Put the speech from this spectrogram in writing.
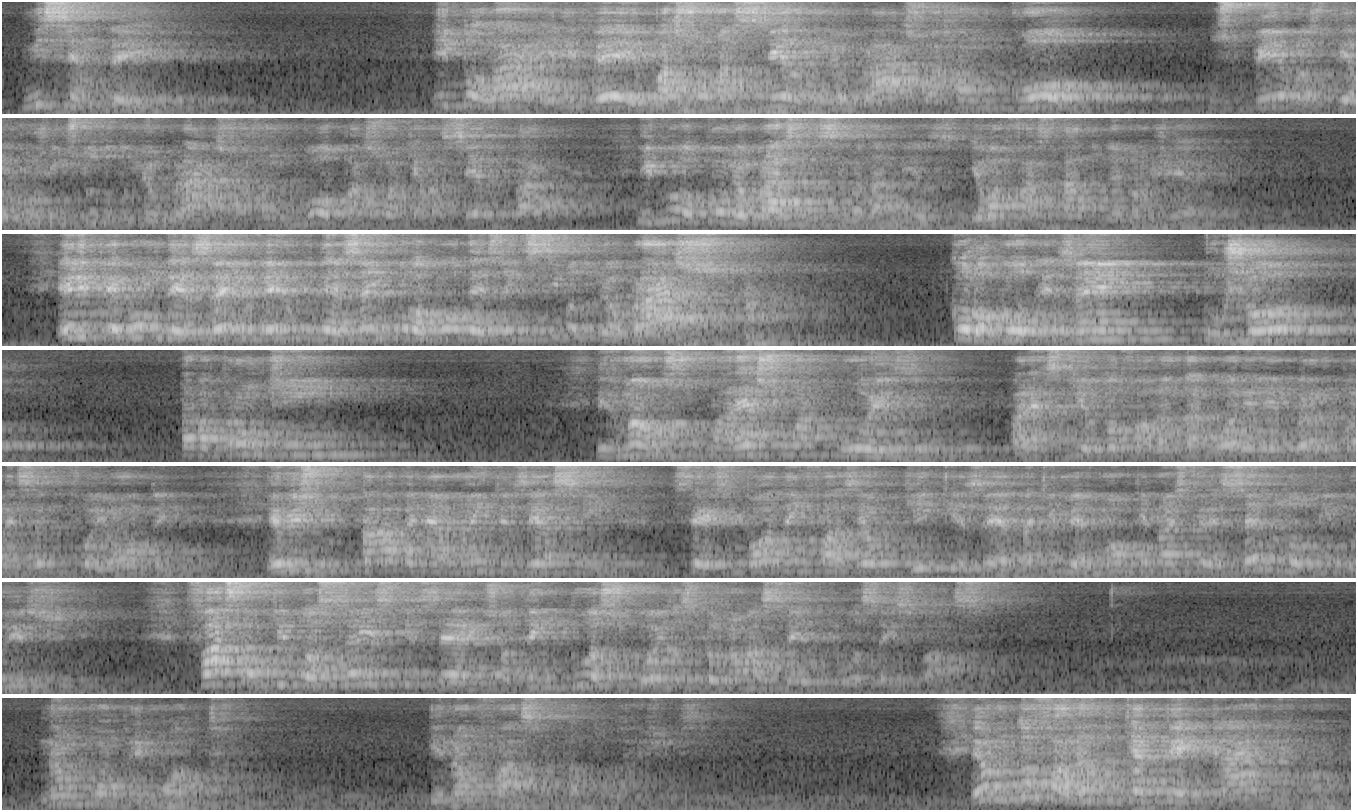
Me sentei. E estou lá, ele veio, passou uma cera no meu braço, arrancou os pelos, as pelugens, tudo do meu braço, arrancou, passou aquela cera e tal, e colocou meu braço em cima da mesa, eu afastado do Evangelho. Ele pegou um desenho, veio com o desenho, colocou o desenho em cima do meu braço, colocou o desenho, puxou, estava prontinho. Irmãos, parece uma coisa, parece que eu estou falando agora e lembrando, parecendo que foi ontem. Eu escutava minha mãe dizer assim: vocês podem fazer o que quiser. Está aqui meu irmão, que nós crescemos ouvindo isso. Faça o que vocês quiserem, só tem duas coisas que eu não aceito que vocês façam. Não compre moto e não façam tatuagens. Eu não estou falando que é pecado, irmão.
